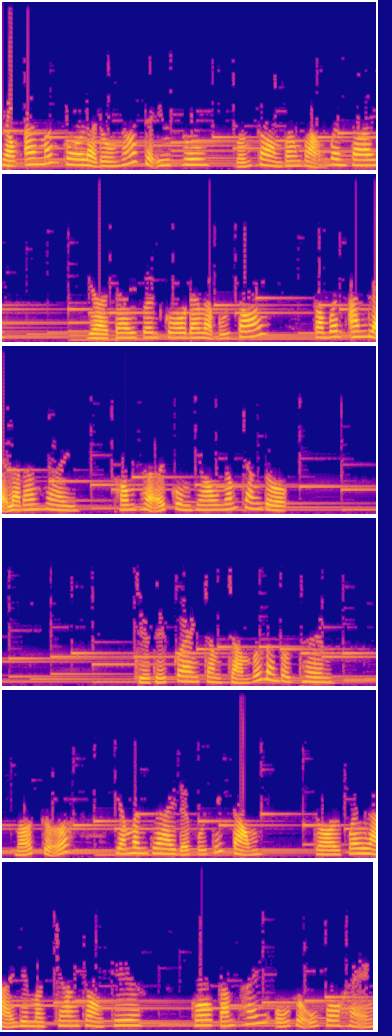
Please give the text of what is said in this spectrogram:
Giọng anh mất cô là đồ ngót để yêu thương Vẫn còn vang vẳng bên tai. Giờ đây bên cô đang là buổi tối Còn bên anh lại là ban ngày Không thể cùng nhau ngắm trăng được. Triệu Thủy Quan chậm chậm bước lên bậc thềm, mở cửa, giảm banh dài để phủ tiết động, rồi quay lại nhìn mặt trăng tròn kia. Cô cảm thấy ủ rũ vô hạn.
